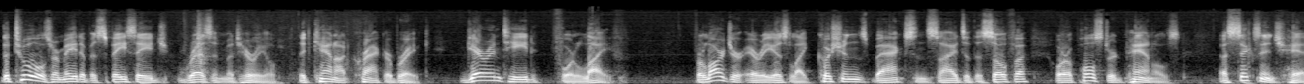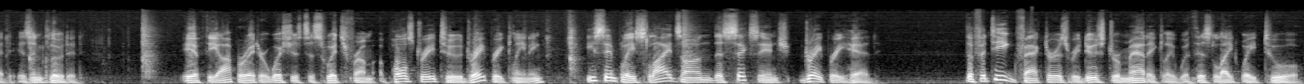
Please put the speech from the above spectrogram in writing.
The tools are made of a space-age resin material that cannot crack or break, guaranteed for life. For larger areas like cushions, backs, and sides of the sofa, or upholstered panels, a 6-inch head is included. If the operator wishes to switch from upholstery to drapery cleaning, he simply slides on the 6-inch drapery head. The fatigue factor is reduced dramatically with this lightweight tool.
